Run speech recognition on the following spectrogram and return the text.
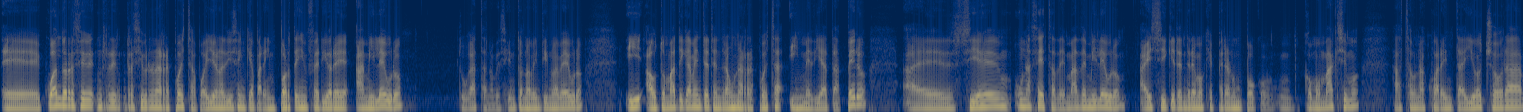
Eh, ¿Cuándo recibir una respuesta? Pues ellos nos dicen que para importes inferiores a 1.000 euros, tú gastas 999 euros y automáticamente tendrás una respuesta inmediata. Pero eh, si es una cesta de más de 1.000 euros, ahí sí que tendremos que esperar un poco, como máximo, hasta unas 48 horas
